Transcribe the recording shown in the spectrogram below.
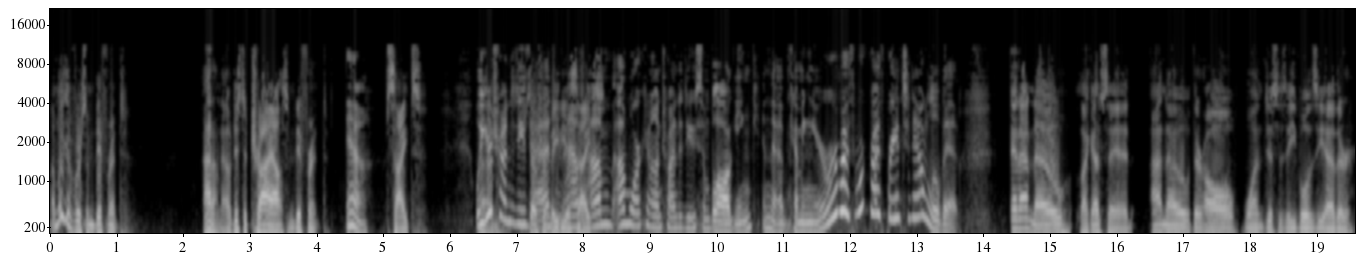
I'm looking for some different. I don't know, just to try out some different Yeah. sites. Well, you're Um, trying to do social that. media I'm, sites. I'm I'm working on trying to do some blogging in the upcoming year. We're both we're both branching out a little bit. And I know, like I've said, I know they're all one just as evil as the other.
